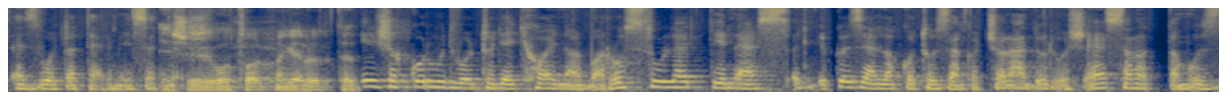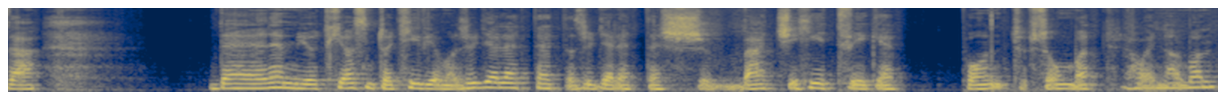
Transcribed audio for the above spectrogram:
ez volt a természetes. És ő ott volt meg előtted? És akkor úgy volt, hogy egy hajnalban rosszul lett, én elsz, közel lakott hozzánk a családorvos, elszaladtam hozzá, de nem jött ki, azt mondta, hogy hívjam az ügyeletet, az ügyeletes bácsi hétvége pont szombat hajnalban,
